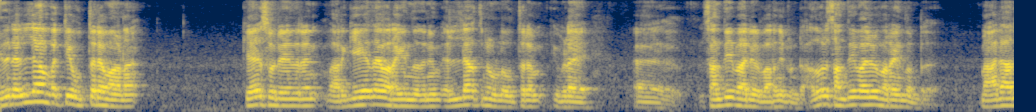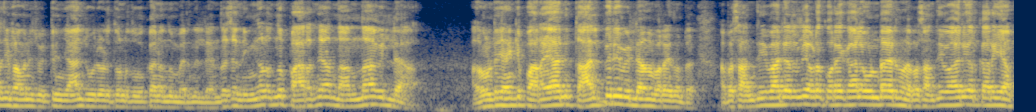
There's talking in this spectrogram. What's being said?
ഇതിനെല്ലാം പറ്റിയ ഉത്തരമാണ് കെ സുരേന്ദ്രൻ വർഗീയത പറയുന്നതിനും എല്ലാത്തിനുമുള്ള ഉത്തരം ഇവിടെ സന്ദീപ് വാര്യർ പറഞ്ഞിട്ടുണ്ട്. അതുപോലെ സന്ദീപ് വാര്യർ പറയുന്നുണ്ട് മാരാർജി ഭവന് ചുറ്റും ഞാൻ ജോലി എടുത്തുകൊണ്ട് തൂക്കാനൊന്നും വരുന്നില്ല. എന്താ വെച്ചാൽ നിങ്ങളൊന്നും പറഞ്ഞാൽ നന്നാവില്ല. അതുകൊണ്ട് എനിക്ക് പറയാനും താല്പര്യമില്ല എന്ന് പറയുന്നുണ്ട്. അപ്പൊ സന്ദീപ് വാര്യറിൽ അവിടെ കുറെ കാലം ഉണ്ടായിരുന്നു. അപ്പൊ സന്ദീപ് വാര്യർക്ക് അറിയാം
